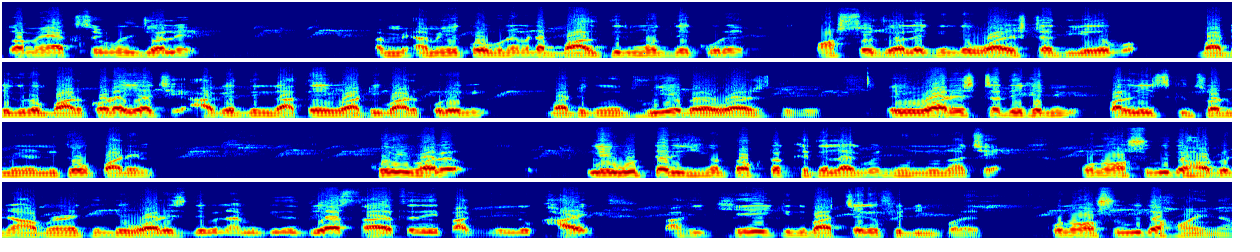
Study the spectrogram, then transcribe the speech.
তো আমি একশো এমএল জলে, আমি আমি করব না, আমি একটা বালতির মধ্যে করে পাঁচশো জলে কিন্তু ওয়ারেসটা দিয়ে দেবো। বাটিগুলো বার করাই আছে। আগের দিন রাতে আমি বাটি বার করে নিই, বাটিগুলো ধুয়ে এবার ওয়ারেস দেবো। এই ওয়ারেসটা দেখে নিন, পারলে স্ক্রিনশট মেরে নিতেও পারেন। খুবই ভালো। লেবুরটা রিজিঙ্গা টকটক খেতে লাগবে, নুন নুন আছে। কোনো অসুবিধা হবে না, আপনারা কিন্তু ওয়ারেস দেবেন। আমি কিন্তু দেওয়ার সাথে সাথেই পাখি কিন্তু খায় পাখি খেয়েই কিন্তু বাচ্চাকে ফিডিং করে কোনো অসুবিধা হয় না।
